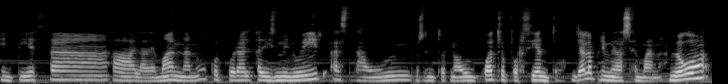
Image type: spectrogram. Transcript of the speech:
empieza a la demanda ¿no? corporal a disminuir hasta un, pues en torno a un 4%, ya la primera semana. Luego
